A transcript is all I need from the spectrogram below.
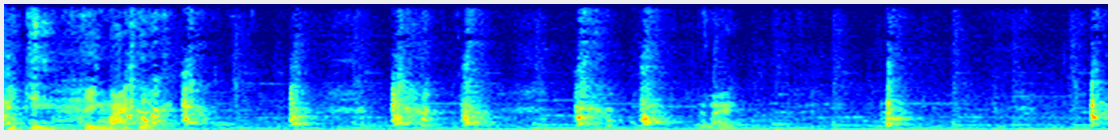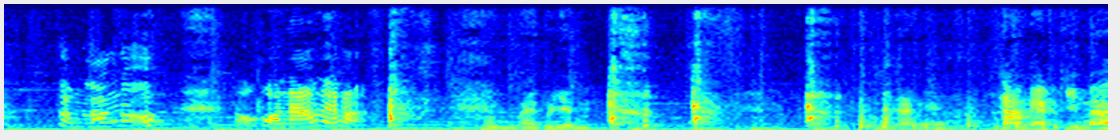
มีกิ่งกิ่งไม้ตก นุนในตู้เย็นห้ามแอบกินนะ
